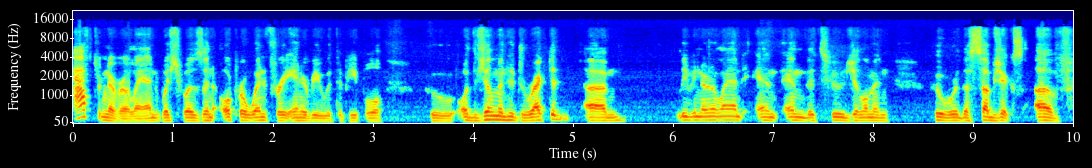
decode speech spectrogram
"After Neverland," which was an Oprah Winfrey interview with the people who, or the gentleman who directed um, "Leaving Neverland," and and the two gentlemen who were the subjects of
